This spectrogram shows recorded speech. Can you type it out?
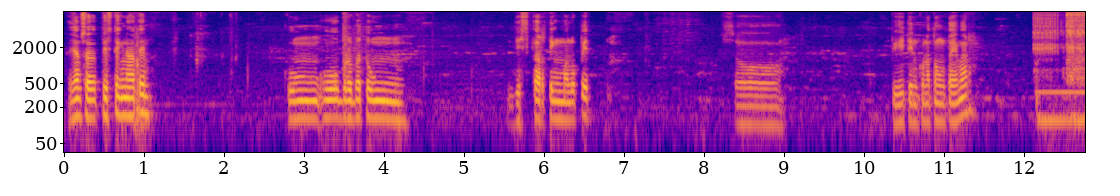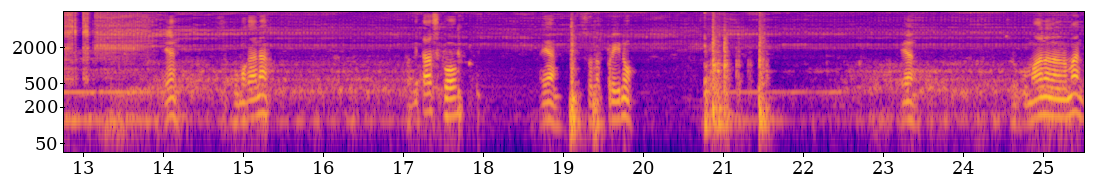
Ayan, so testing natin. Kung uobra ba tong discarding malupit. So, pihitin ko na tong timer. Ayan, so gumagana. Pag itaas ko, ayan, so nagpreno. Ayan, so gumana na naman.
